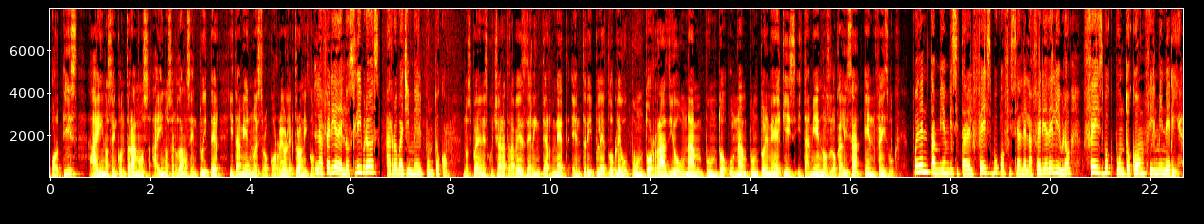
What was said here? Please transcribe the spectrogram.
Ortiz. Ahí nos encontramos, ahí nos saludamos en Twitter y también nuestro correo electrónico. La feria de los libros arroba gmail.com. Nos pueden escuchar a través del internet en www.radiounam.unam.mx y también nos localizan en Facebook. Pueden también visitar el Facebook oficial de la Feria del Libro, facebook.com Filminería.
